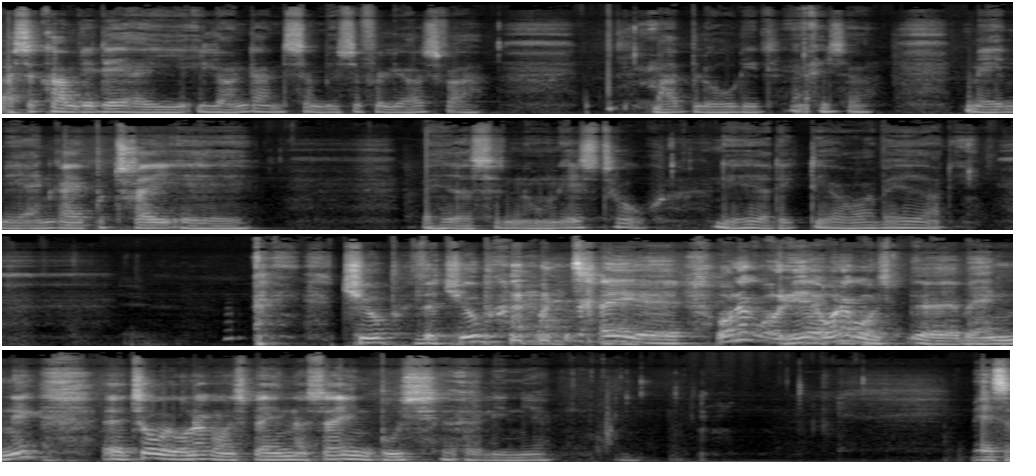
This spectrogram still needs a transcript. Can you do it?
Og så kom det der i, i London, som jo selvfølgelig også var meget blodigt, altså med, med angreb på tre, øh, hvad hedder sådan nogle S-tog, det hedder det ikke derovre, hvad hedder de? Tube, The Tube, tre øh, undergrund, det undergrundsbanen, ikke? Øh, to i undergrundsbanen, og så en buslinje. Altså,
